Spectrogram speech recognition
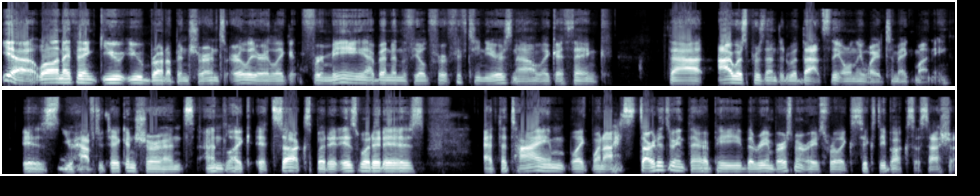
Yeah, well, and I think you you brought up insurance earlier. Like for me, I've been in the field for 15 years now. Like I think that I was presented with that's the only way to make money is you have to take insurance and like it sucks, but it is what it is. At the time, like when I started doing therapy, the reimbursement rates were like 60 bucks a session.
